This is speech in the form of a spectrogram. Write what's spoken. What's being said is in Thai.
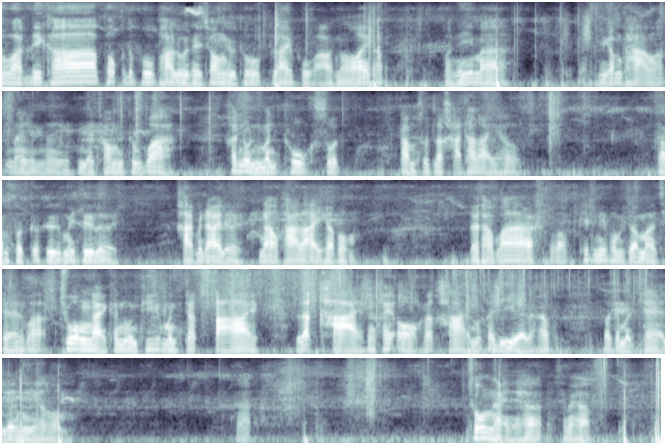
สวัสดีครับพบกับภูพาลุยในช่อง YouTube ไล่ภูอ่าวน้อยครับ วันนี้มามีคำถามครับในในในช่อง YouTube ว่า ขนุนมันถูกสุดต่ำสุดราคาเท่าไหร่ครับผมต่ำสุดก็คือไม่ซื้อเลย ขายไม่ได้เลยเน่าคาไร่ครับผม แต่ถามว่าเราคลิปนี้ผมจะมาแชร์ว่าช่วงไหนขนุนที่มันจะตายและขายไม่ค่อยออกและขายไม่ค่อยดีเลยนะครับ เราจะมาแชร์เรื่องนี้ครับผมฮะ ช่วงไหนนะฮะใช่ไหมครับ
